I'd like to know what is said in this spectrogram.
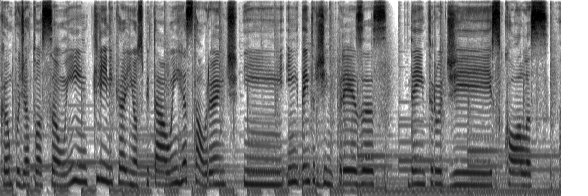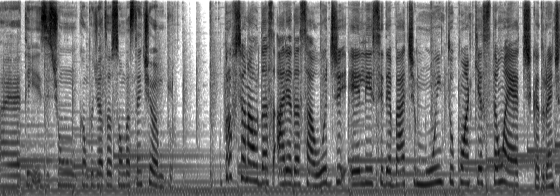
campo de atuação em clínica, em hospital, em restaurante, em, em dentro de empresas, dentro de escolas. É, tem, existe um campo de atuação bastante amplo. O profissional da área da saúde, ele se debate muito com a questão ética durante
